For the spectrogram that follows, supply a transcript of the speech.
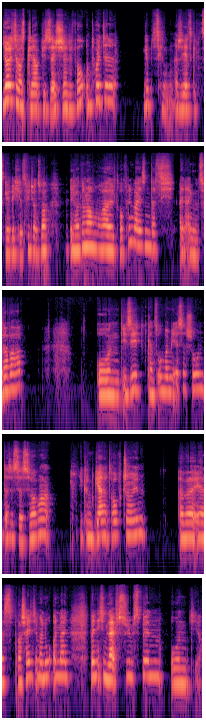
Ja, Leute, was ist Schnell TV und heute gibt es also jetzt gibt es kein richtiges Video. Und zwar, ich wollte nur noch mal darauf hinweisen, dass ich einen eigenen Server habe. Und ihr seht, ganz oben bei mir ist das schon, das ist der Server, ihr könnt gerne drauf joinen, aber er ist wahrscheinlich immer nur online, wenn ich in Livestreams bin. Und ja,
